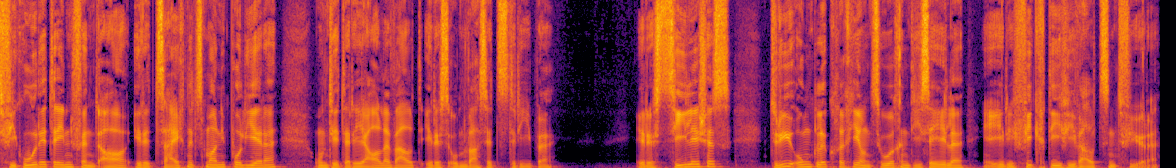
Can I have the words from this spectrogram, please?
Die Figuren drin fangen an, ihre Zeichner zu manipulieren und in der realen Welt ihres Unwesen zu treiben. Ihr Ziel ist es, drei unglückliche und suchende Seelen in ihre fiktive Welt zu entführen.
